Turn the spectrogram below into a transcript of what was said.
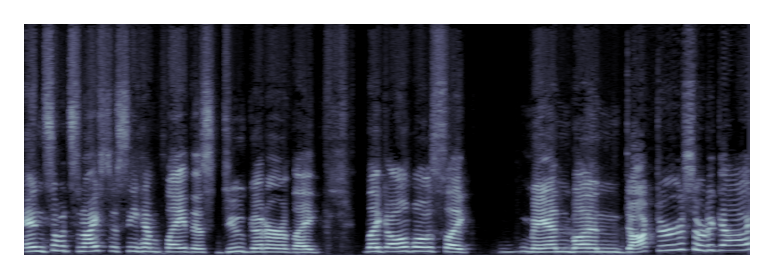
and so it's nice to see him play this do-gooder like like almost like man bun doctor sort of guy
